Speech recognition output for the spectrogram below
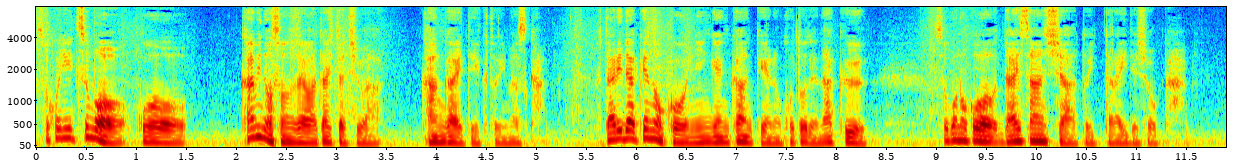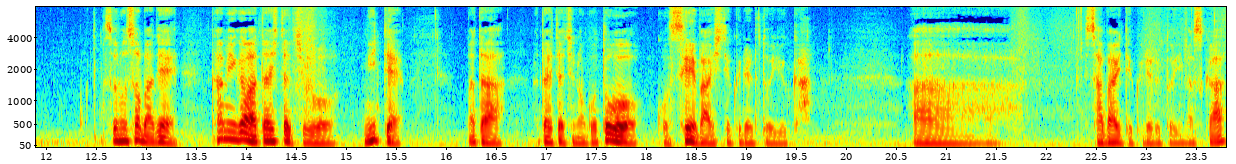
そこにいつもこう神の存在を私たちは考えていくといいますか2人だけのこう人間関係のことでなくそこのこう第三者と言ったらいいでしょうか。そのそばで神が私たちを見てまた私たちのことをこう成敗してくれるというかあ裁いてくれると言いますか、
